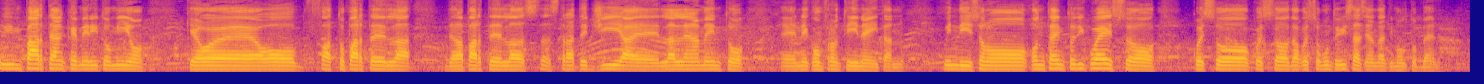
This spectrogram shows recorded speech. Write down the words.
in parte anche merito mio che ho, eh, ho fatto parte della, della, parte della strategia e l'allenamento eh, nei confronti di Nathan. Quindi sono contento di questo, questo, questo, da questo punto di vista siamo andati molto bene.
